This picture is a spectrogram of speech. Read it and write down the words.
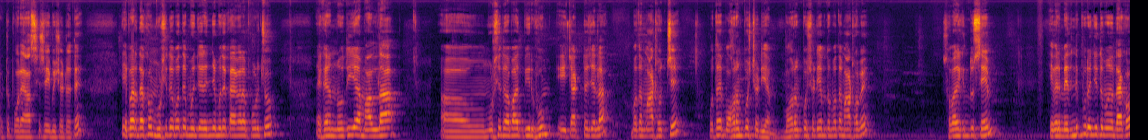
একটু পরে আসছি সেই বিষয়টাতে। এবার দেখো, মুর্শিদাবাদের মধ্যে রেঞ্জের মধ্যে কারা কারা পড়ছো? এখানে নদিয়া, মালদা মুর্শিদাবাদ, বীরভূম, এই চারটে জেলা মতো মাঠ হচ্ছে। কোথায়? বহরমপুর স্টেডিয়াম। বহরমপুর স্টেডিয়াম তোমাদের মাঠ হবে। সবাই কিন্তু সেম এবার মেদিনীপুর রেঞ্জে তোমরা দেখো।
